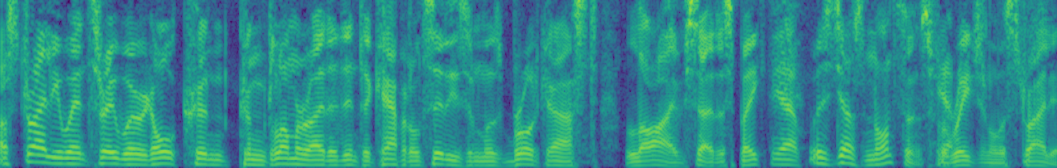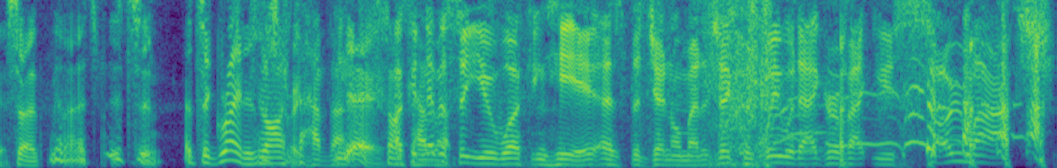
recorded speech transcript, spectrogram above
Australia went through where it all con- conglomerated into capital cities and was broadcast live, so to speak, Yeah. was just nonsense for Yeah. regional Australia. So you know, it's it's a it's a great It's industry. nice to have that. Yeah. It's nice I to could never that. see you working here as the general manager because we would aggravate you so much.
